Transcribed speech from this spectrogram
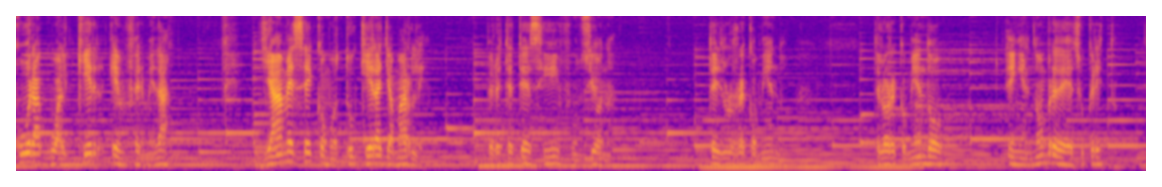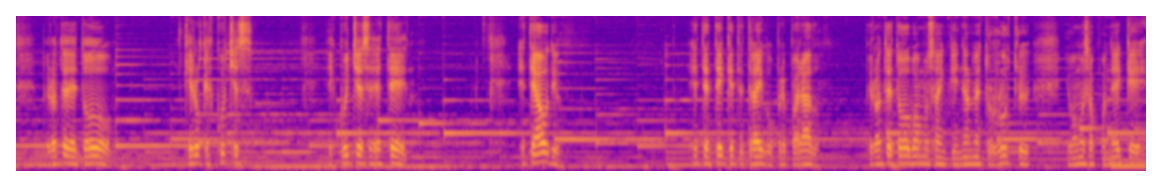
cura cualquier enfermedad. Llámese como tú quieras llamarle, pero este té sí funciona. Te lo recomiendo. Te lo recomiendo en el nombre de Jesucristo. Pero antes de todo, quiero que escuches, escuches este, este audio, este té que te traigo preparado. Pero antes de todo vamos a inclinar nuestro rostro y vamos a poner que,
